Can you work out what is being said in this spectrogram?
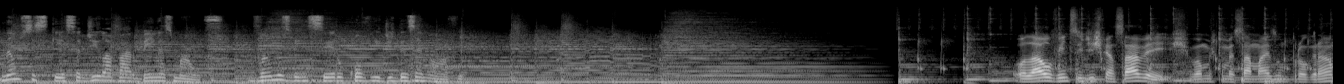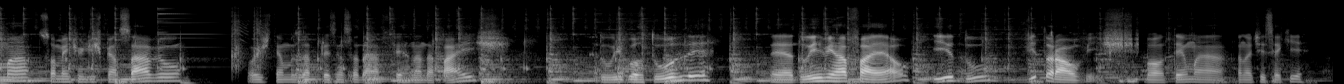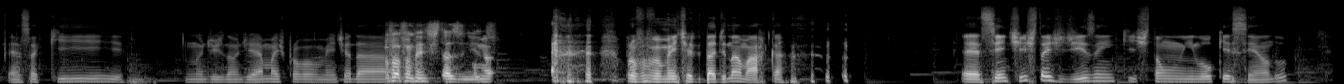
Não se esqueça de lavar bem as mãos. Vamos vencer o Covid-19. Olá, ouvintes indispensáveis. Vamos começar mais um programa somente o indispensável. Hoje temos a presença da Fernanda Paz, do Igor Turler, é, do Irving Rafael e do Vitor Alves. Bom, tem uma notícia aqui. Essa aqui não diz de onde é, mas provavelmente é da. Provavelmente dos Estados Unidos. provavelmente é da Dinamarca. É, cientistas dizem que estão enlouquecendo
